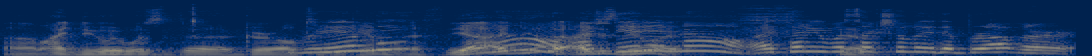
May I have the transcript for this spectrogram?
Um, I knew it was the girl to Really? begin with. Yeah, I knew it. I just didn't knew it. know. I thought it was Yeah. actually the brother.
